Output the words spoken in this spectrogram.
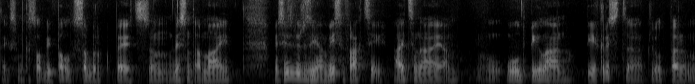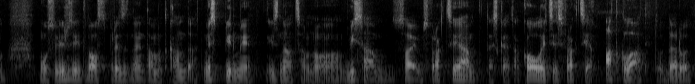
teiksim, kas vēl bija palikusi sabruka pēc 10. Um, māja, mēs izvirzījām visa frakcija aicinājām Ulu Pīlānu piekrist, eh, kļūt par mūsu virzītu valsts prezidenta amata kandidātu. Mēs pirmie iznācām no visām saimnes frakcijām, tā skaitā koalīcijas frakcijām, atklāti to darot,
